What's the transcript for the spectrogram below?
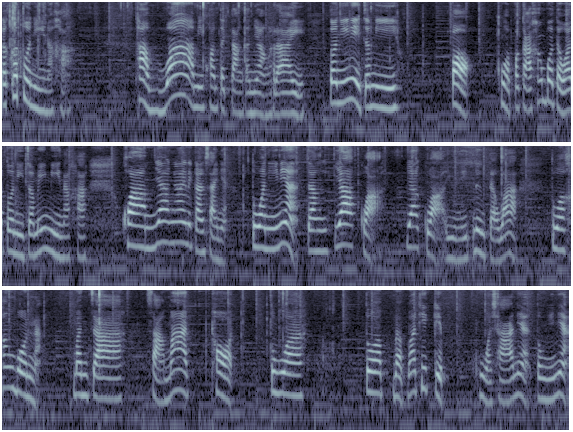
แล้วก็ตัวนี้นะคะ ถามว่ามีความแตกต่างกันอย่างไร ตัวนี้นี่จะมีปอกหัวปากกาข้างบนแต่ว่าตัวนี้จะไม่มีนะคะ ความยากง่ายในการใส่เนี่ย ตัวนี้เนี่ยจะยากกว่ายากกว่าอยู่นิดนึง แต่ว่าตัวข้างบนน่ะมันจะสามารถถอดตัวตัวแบบว่าที่เก็บหัวชาร์เนี่ยตรงนี้เนี่ย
